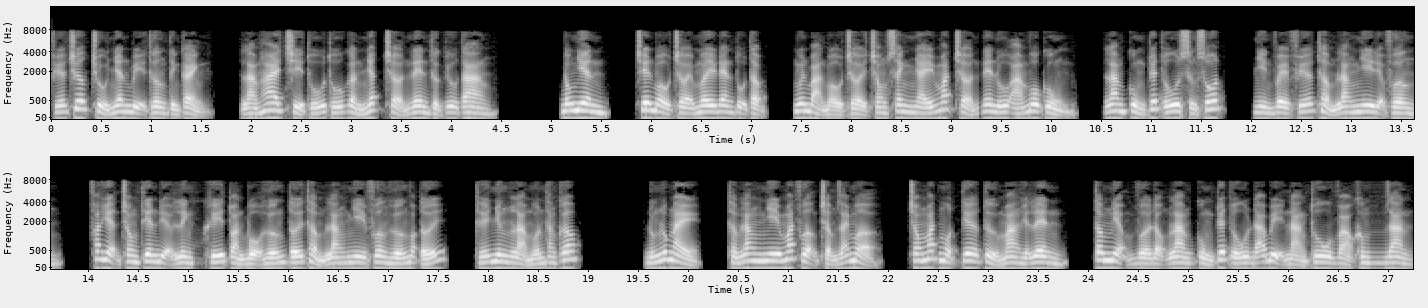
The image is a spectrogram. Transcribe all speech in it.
phía trước chủ nhân bị thương tình cảnh, làm hai chỉ thú thú gần nhất trở nên thực ưu tang. Đông nhiên, trên bầu trời mây đen tụ tập, nguyên bản bầu trời trong xanh nháy mắt trở nên u ám vô cùng, Lam cùng Tuyết U sửng sốt, nhìn về phía Thẩm Lăng Nhi địa phương, phát hiện trong thiên địa linh khí toàn bộ hướng tới Thẩm Lăng Nhi phương hướng vọt tới, thế nhưng là muốn thăng cấp. Đúng lúc này, Thẩm Lăng Nhi mắt vượng chậm rãi mở, trong mắt một tia tử mang hiện lên, tâm niệm vừa động Lam cùng Tuyết U đã bị nàng thu vào không gian.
